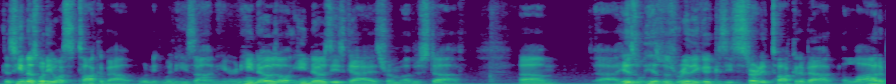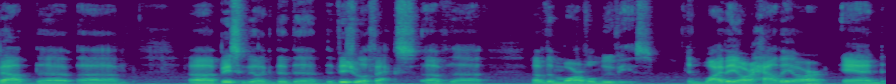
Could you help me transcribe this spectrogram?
because he knows what he wants to talk about when, when he's on here, and he knows all he knows these guys from other stuff. Um, uh, his his was really good because he started talking about a lot about the um, uh, basically like the, the the visual effects of the of the Marvel movies and why they are how they are, and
